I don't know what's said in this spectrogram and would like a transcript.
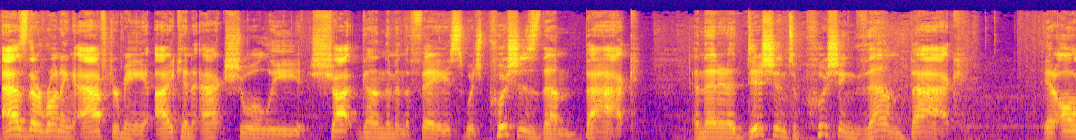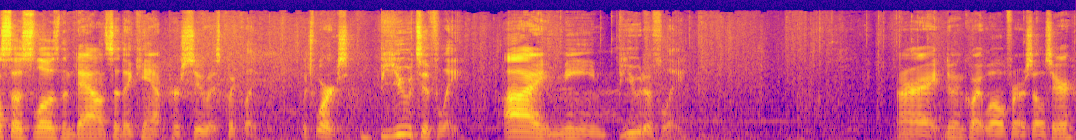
As they're running after me, I can actually shotgun them in the face, which pushes them back. And then in addition to pushing them back, it also slows them down so they can't pursue as quickly, which works beautifully. I mean beautifully. Alright, doing quite well for ourselves here.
